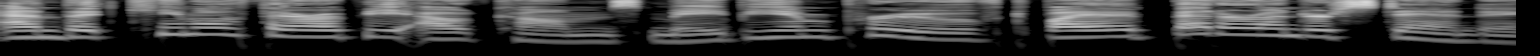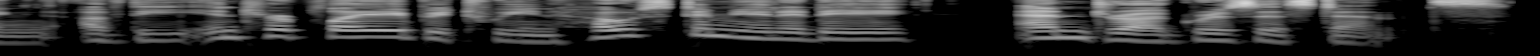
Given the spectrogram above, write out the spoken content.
and that chemotherapy outcomes may be improved by a better understanding of the interplay between host immunity and drug resistance.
